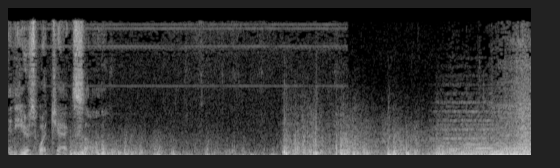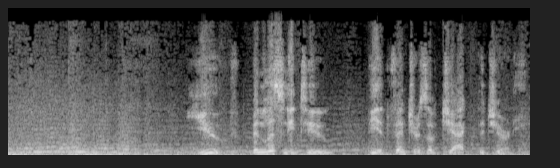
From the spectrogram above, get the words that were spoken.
And here's what Jack saw. You've been listening to The Adventures of Jack the Journey.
